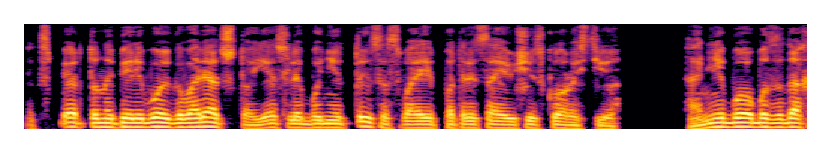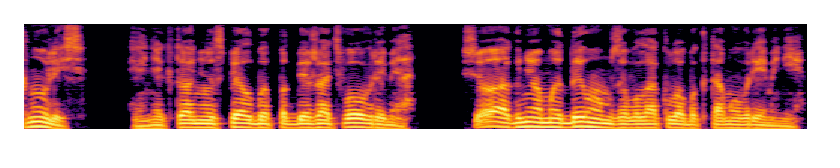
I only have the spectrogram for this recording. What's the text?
Эксперты наперебой говорят, что если бы не ты со своей потрясающей скоростью, они бы оба задохнулись, и никто не успел бы подбежать вовремя. Все огнем и дымом заволокло бы к тому времени.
